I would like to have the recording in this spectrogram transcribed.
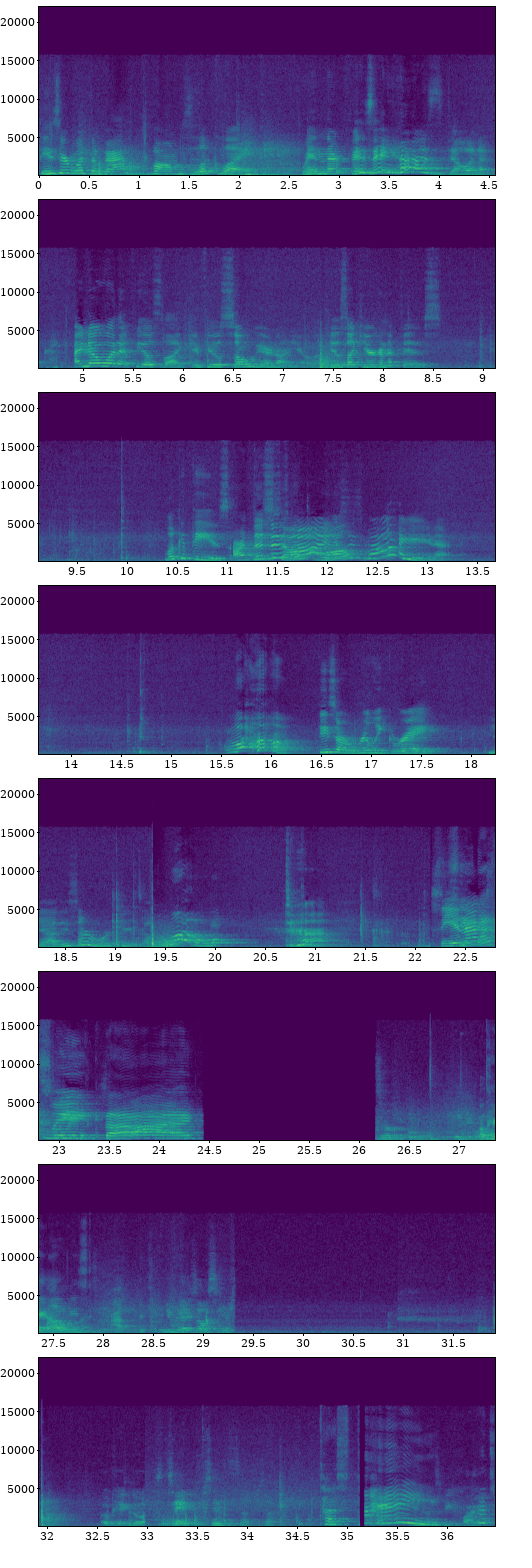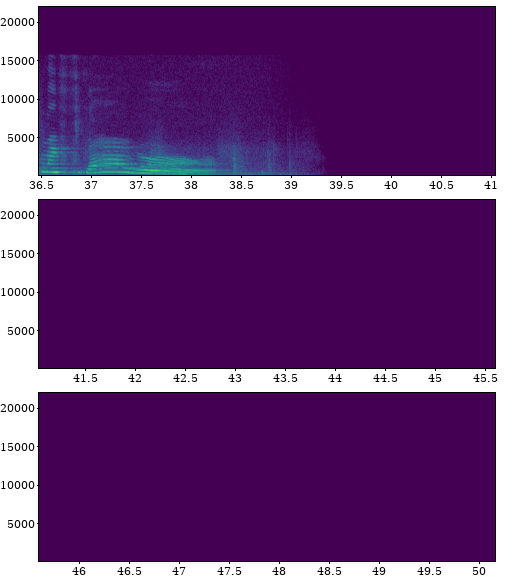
These are what the bath bombs look like when they're fizzing. Dylan, I know what it feels like. It feels so weird on you. It feels like you're gonna fizz. look at these. Aren't This these is so mine. cool? This is mine. Whoa! These are really great. Yeah, these are working really Whoa! See you next week. Bye. Okay, I'll be. Uh, Can you guys all see your... Okay, go. Say, say, say, say. Test. Hey, that's my flower.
